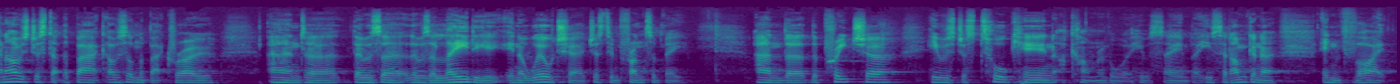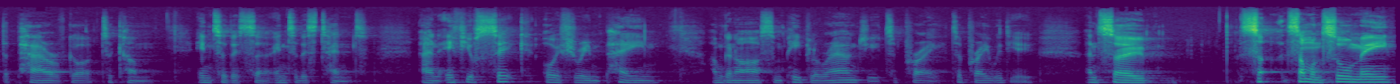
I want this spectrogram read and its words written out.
And I was just at the back, I was on the back row, and uh, there, was a, there was a lady in a wheelchair just in front of me. And the, the preacher, he was just talking. I can't remember what he was saying, but he said, I'm going to invite the power of God to come into this, uh, into this tent. And if you're sick or if you're in pain, I'm going to ask some people around you to pray, to pray with you. And so, so someone saw me,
